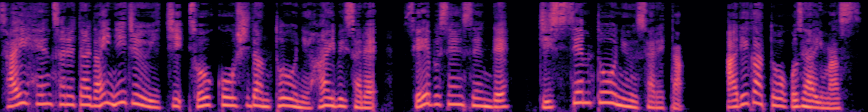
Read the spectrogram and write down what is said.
再編された第21走行師団等に配備され、西部戦線で実戦投入された。ありがとうございます。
